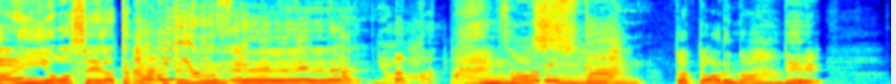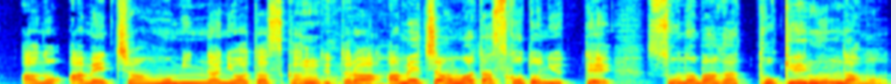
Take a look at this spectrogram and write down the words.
汎用性が高くてね。えいやわかります。うん。だってあれなんであのアメちゃんをみんなに渡すかって言ったら、アメちゃんを渡すことによってその場が溶けるんだもん。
